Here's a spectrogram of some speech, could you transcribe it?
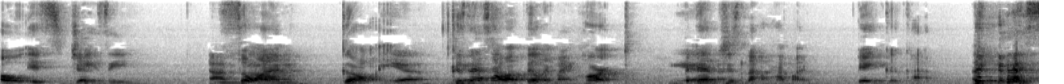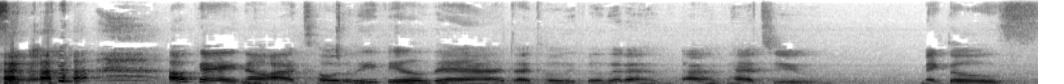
oh, it's Jay Z. I'm so going. I'm going. Yeah. Because yeah. that's how I feel in my heart. But that's just not how my bank account is set up. okay, no, I totally feel that. I totally feel that I have I have had to make those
